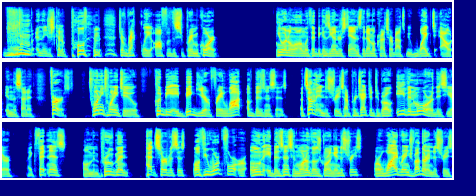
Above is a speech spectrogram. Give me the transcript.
and they just kind of pulled him directly off of the Supreme Court. He went along with it because he understands the Democrats are about to be wiped out in the Senate. First, 2022 could be a big year for a lot of businesses, but some industries are projected to grow even more this year, like fitness, home improvement, pet services. Well, if you work for or own a business in one of those growing industries or a wide range of other industries,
